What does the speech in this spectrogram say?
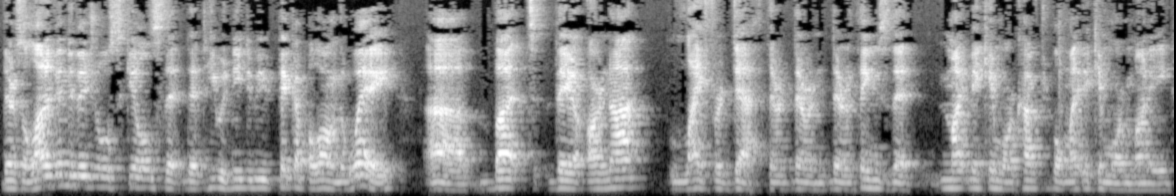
There's a lot of individual skills that that he would need to be pick up along the way. Uh, but they are not life or death. There, there, there are things that might make him more comfortable, might make him more money,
